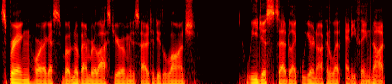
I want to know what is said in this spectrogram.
spring, or I guess about November last year when we decided to do the launch, we just said like we are not going to let anything not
